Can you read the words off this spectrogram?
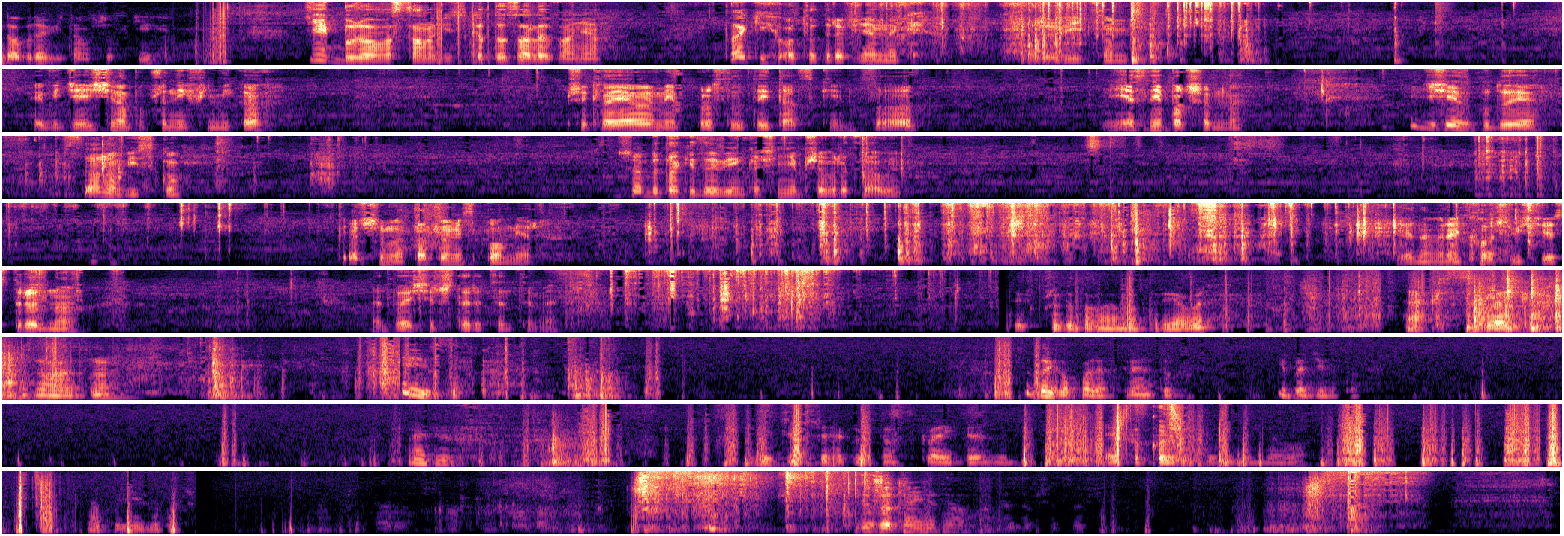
dobry, witam wszystkich. Dziś budowa stanowiska do zalewania takich oto drewnianek żywicą. Jak widzieliście na poprzednich filmikach, przyklejałem je po prostu do tej tacki, co jest niepotrzebne. I dzisiaj zbuduję stanowisko, żeby takie drewienka się nie przewracały. Pierwszym etapem jest pomiar. Jedną ręką oczywiście jest trudno. Na 24 cm. Tu już przygotowane materiały. Tak, sklejka znalazłem. I listewka. Do tego parę wkrętów i będzie gotowe. Najpierw wyczyszczę jakąś tą sklejkę, żeby jakokolwiek to wyglądało. A później zobaczę. Dużo to nie dało, ale zawsze coś.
